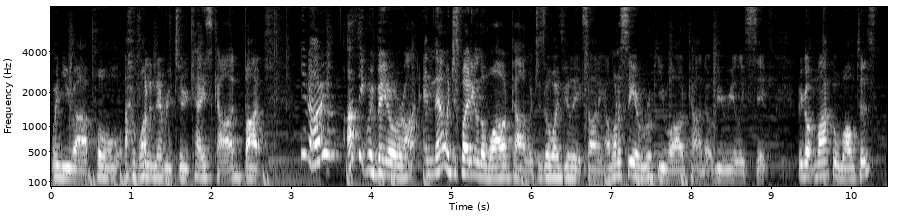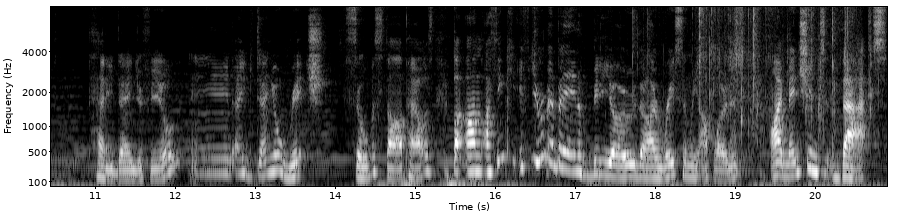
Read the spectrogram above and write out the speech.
when you uh, pull one in every two case card, but you know, I think we've been alright. And now we're just waiting on the wild card, which is always really exciting. I want to see a rookie wild card. That would be really sick. We got Michael Walters, Paddy Dangerfield, and a Daniel Rich Silver Star Powers. But um, I think if you remember in a video that I recently uploaded, I mentioned that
